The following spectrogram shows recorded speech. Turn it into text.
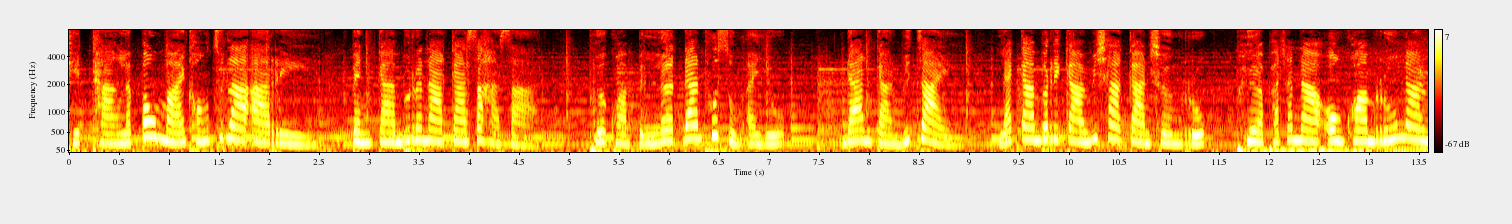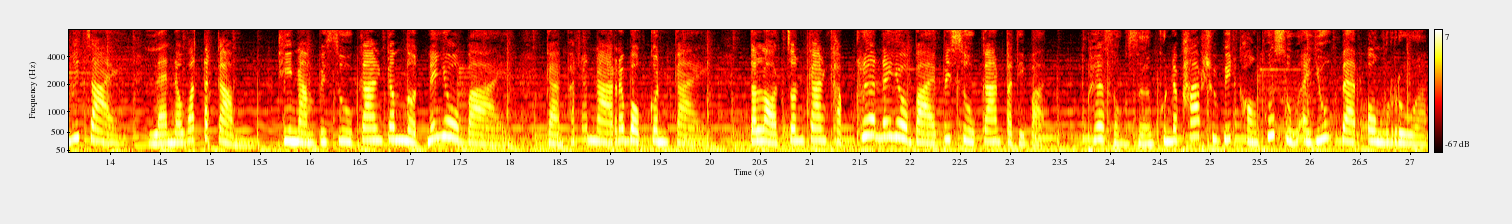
ทิศทางและเป้าหมายของจุฬาอารี เป็นการบูรณาการสหศาสตร์ เพื่อความเป็นเลิศด้านผู้สูงอายุ ด้านการวิจัย และการบริการวิชาการเชิงรุก เพื่อพัฒนาองค์ความรู้งานวิจัย และนวัตกรรม ที่นำไปสู่การกำหนดนโยบาย การพัฒนาระบบกลไก ตลอดจนการขับเคลื่อนนโยบายไปสู่การปฏิบัติ เพื่อส่งเสริมคุณภาพชีวิตของผู้สูงอายุแบบองค์รวม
